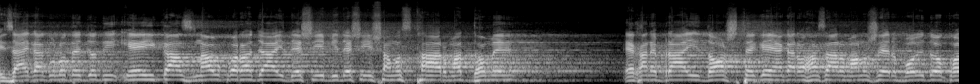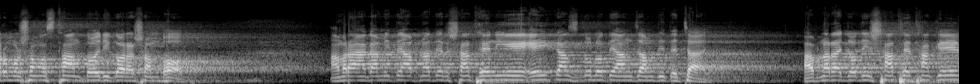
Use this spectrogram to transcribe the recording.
এই জায়গাগুলোতে যদি এই কাজ নাও করা যায়, দেশি বিদেশি সংস্থার মাধ্যমে, এখানে প্রায় দশ থেকে এগারো হাজার মানুষের বৈধ কর্মসংস্থান তৈরি করা সম্ভব। আমরা আগামীতে আপনাদের সাথে নিয়ে এই কাজগুলোতে আঞ্জাম দিতে চাই। আপনারা যদি সাথে থাকেন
